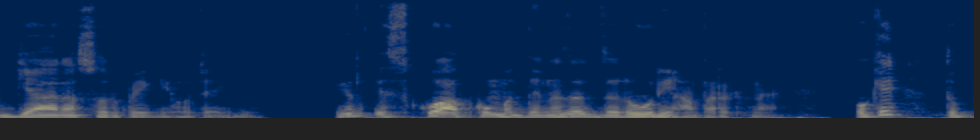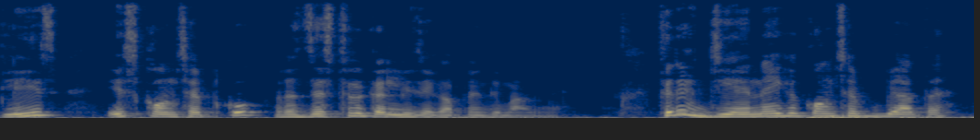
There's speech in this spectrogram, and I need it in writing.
ग्यारह सौ रुपये की हो जाएगी। लेकिन इसको आपको मद्देनजर ज़रूर यहाँ पर रखना है। ओके? तो प्लीज़ इस कॉन्सेप्ट को रजिस्टर कर लीजिएगा अपने दिमाग में। फिर एक जीएनआई का कॉन्सेप्ट भी आता है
